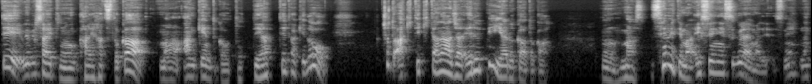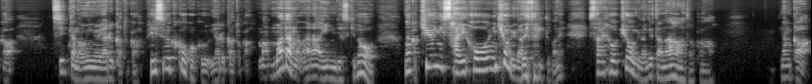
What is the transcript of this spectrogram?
て、ウェブサイトの開発とか、まあ、案件とかを取ってやってたけど、ちょっと飽きてきたな、じゃあ LP やるかとか、うん、まあ、せめてま SNS ぐらいまでですね、なんか、Twitter の運用やるかとか、Facebook 広告やるかとか、まあ、まだならいいんですけど、なんか急に裁縫に興味が出たりとかね、裁縫興味が出たなとか、なんか、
